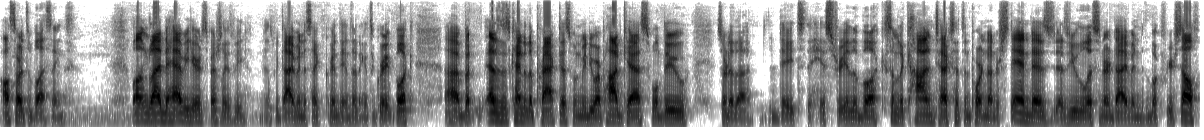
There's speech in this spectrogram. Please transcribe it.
All sorts of blessings. Well, I'm glad to have you here, especially as we as we dive into Second Corinthians. I think it's a great book. Uh, but as is kind of the practice when we do our podcasts, we'll do sort of the, the, dates, the history of the book, some of the context that's important to understand as as you, the listener, dive into the book for yourself,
